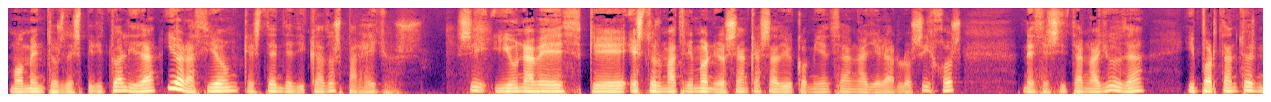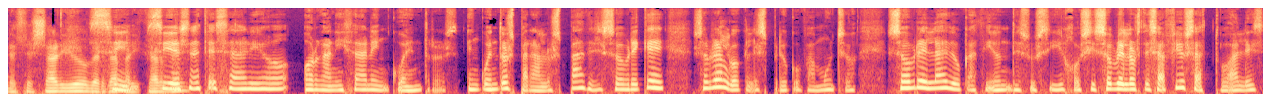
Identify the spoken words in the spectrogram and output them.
momentos de espiritualidad y oración que estén dedicados para ellos. Sí, y una vez que estos matrimonios se han casado y comienzan a llegar los hijos, necesitan ayuda y por tanto es necesario, ¿verdad, sí, Mari Carmen? sí, es necesario organizar encuentros, encuentros para los padres. ¿Sobre qué? Sobre algo que les preocupa mucho, sobre la educación de sus hijos y sobre los desafíos actuales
